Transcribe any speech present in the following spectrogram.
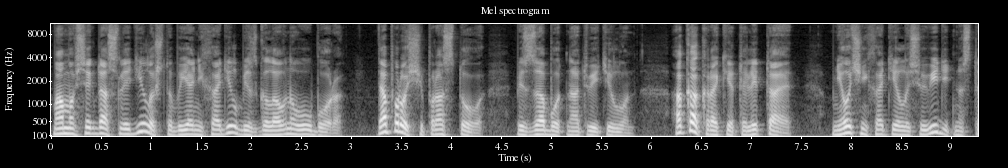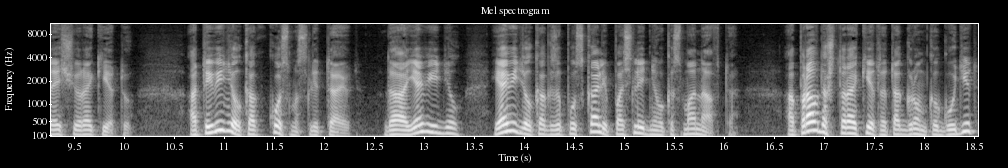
Мама всегда следила, чтобы я не ходил без головного убора. «Да проще простого», – беззаботно ответил он. «А как ракета летает?» Мне очень хотелось увидеть настоящую ракету. А ты видел, как в космос летают? Да, я видел. Я видел, как запускали последнего космонавта. А правда, что ракета так громко гудит,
